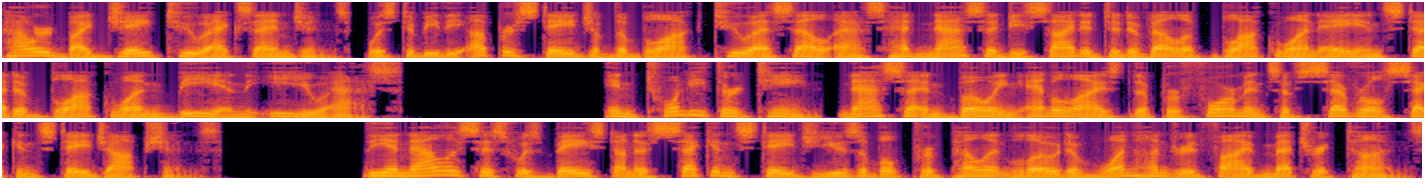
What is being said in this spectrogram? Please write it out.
powered by J-2X engines, was to be the upper stage of the Block 2 SLS had NASA decided to develop Block 1A instead of Block 1B and the EUS. In 2013, NASA and Boeing analyzed the performance of several second-stage options. The analysis was based on a second-stage usable propellant load of 105 metric tons,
